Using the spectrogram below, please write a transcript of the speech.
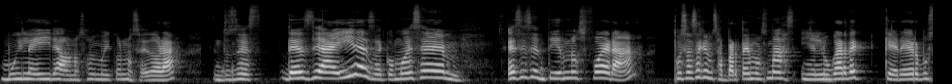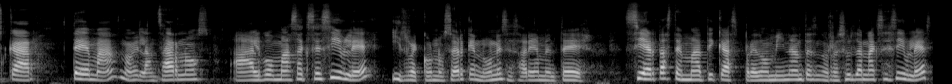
muy leída o no soy muy conocedora. Entonces, desde ahí, desde como ese, ese sentirnos fuera, pues hace que nos apartemos más y en lugar de querer buscar temas, ¿no? Y lanzarnos a algo más accesible y reconocer que no necesariamente ciertas temáticas predominantes nos resultan accesibles,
